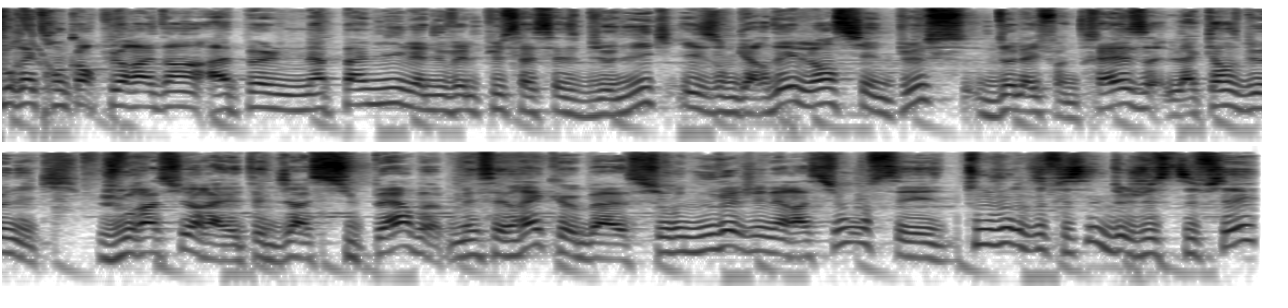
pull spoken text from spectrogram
Pour être encore plus radin, Apple n'a pas mis la nouvelle puce A16 Bionic, ils ont gardé l'ancienne puce de l'iPhone 13, la 15 Bionic. Je vous rassure, elle était déjà superbe, mais c'est vrai que bah, sur une nouvelle génération, c'est toujours difficile de justifier.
